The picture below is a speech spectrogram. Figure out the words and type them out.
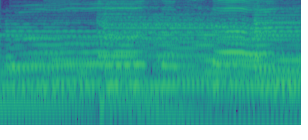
rolls of thunder.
